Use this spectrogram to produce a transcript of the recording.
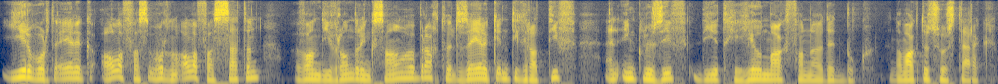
Hier wordt eigenlijk alle, worden alle facetten van die verandering samengebracht. Het is eigenlijk integratief en inclusief die het geheel maakt van uh, dit boek. En dat maakt het zo sterk.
